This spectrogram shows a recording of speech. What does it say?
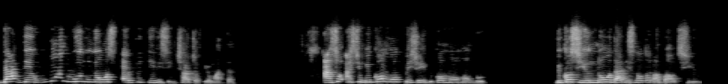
that the one who knows everything is in charge of your matter. And so as you become more patient, you become more humble because you know that it's not all about you.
